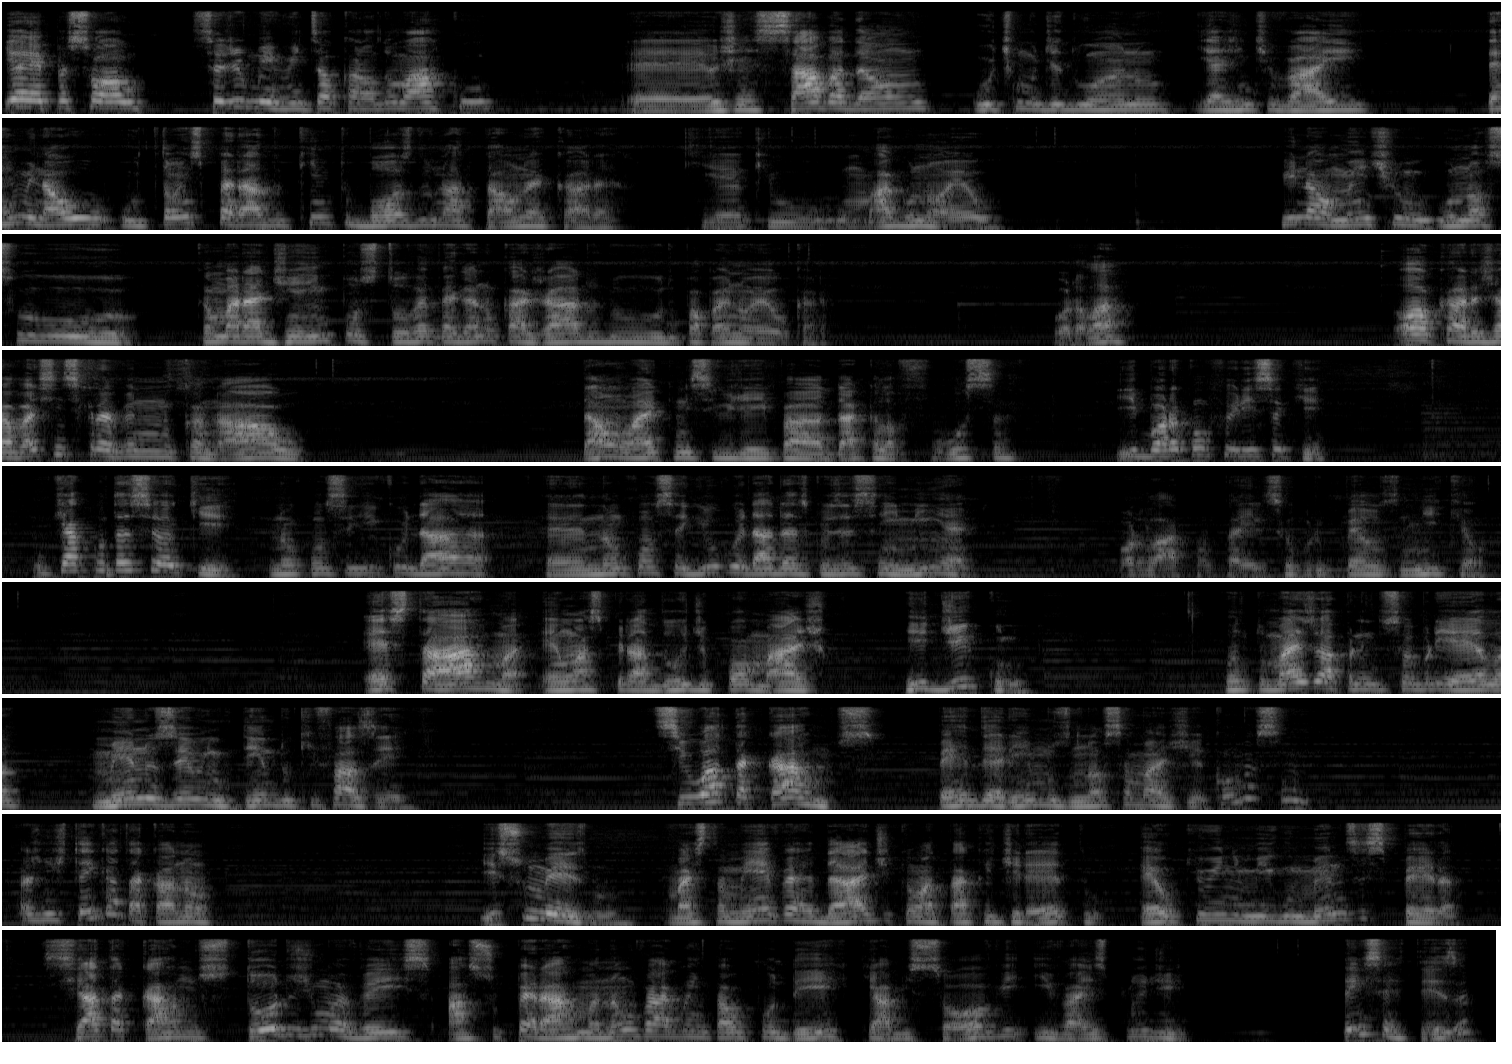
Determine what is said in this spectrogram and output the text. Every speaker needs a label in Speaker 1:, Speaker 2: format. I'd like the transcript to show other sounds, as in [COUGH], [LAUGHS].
Speaker 1: E aí pessoal, sejam bem-vindos ao canal do Marco. É, hoje é sabadão, último dia do ano, e a gente vai terminar o, o tão esperado quinto boss do Natal, né cara? Que é aqui o, o Mago Noel. Finalmente o, o, nosso camaradinha impostor vai pegar no cajado do, do Papai Noel, cara. Bora lá? Ó, cara, já vai se inscrevendo no canal. Dá um like nesse vídeo aí pra dar aquela força. E bora conferir isso aqui. O que aconteceu aqui? Não consegui cuidar, é, não conseguiu cuidar das coisas sem mim, é? Bora lá, contar ele sobre o Pels Níquel. Esta arma é um aspirador de pó mágico. Ridículo! Quanto mais eu aprendo sobre ela, menos eu entendo o que fazer. Se o atacarmos, perderemos nossa magia. Como assim? A gente tem que atacar, não? Isso mesmo, mas também é verdade que um ataque direto é o que o inimigo menos espera. Se atacarmos todos de uma vez, a super arma não vai aguentar o poder que absorve e vai explodir. Tem certeza?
